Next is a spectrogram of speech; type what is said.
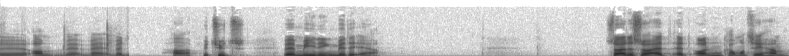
øh, om, hvad, hvad, hvad det har betydt, hvad meningen med det er. Så er det så, at, at ånden kommer til ham,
